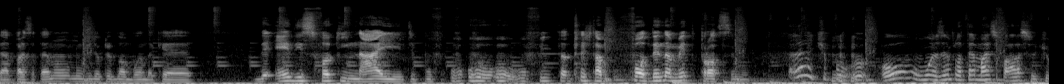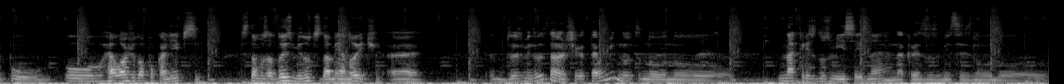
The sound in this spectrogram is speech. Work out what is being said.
Aparece até num, num videoclipe de uma banda que é. The end is fucking nigh. Tipo, o, o, o, fim tá, tá próximo. É, tipo, ou um exemplo até mais fácil, tipo, o relógio do apocalipse. Estamos a dois minutos da meia-noite. É. Dois minutos não, chega até um minuto no, no- Na crise dos mísseis, né? na crise dos mísseis no, no,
